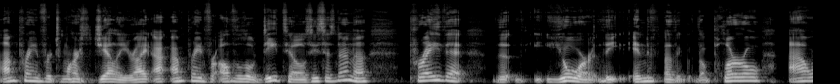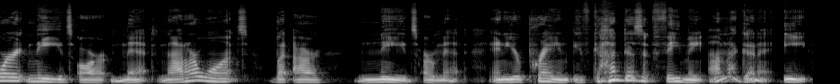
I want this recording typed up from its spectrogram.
I'm praying for tomorrow's jelly, right? I, am praying for all the little details. He says, no, no, pray that the your the, uh, the the plural our needs are met, not our wants, but our needs are met. And you're praying, if God doesn't feed me, I'm not going to eat.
